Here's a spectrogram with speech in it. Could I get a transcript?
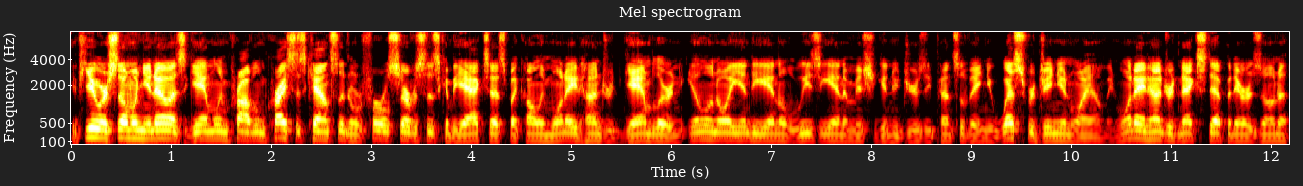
If you or someone you know has a gambling problem, crisis counseling and referral services can be accessed by calling 1 800 Gambler in Illinois, Indiana, Louisiana, Michigan, New Jersey, Pennsylvania, West Virginia, and Wyoming. 1 800 Next Step in Arizona.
